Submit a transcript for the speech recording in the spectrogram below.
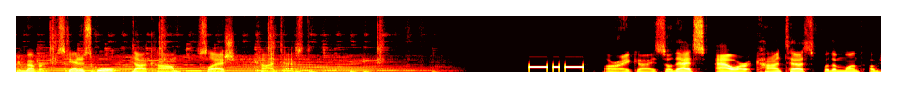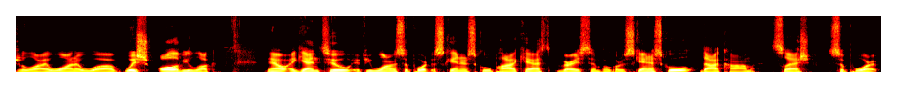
Remember, scannerschool.com slash contest. All right, guys. So that's our contest for the month of July. I want to uh, wish all of you luck. Now, again, too, if you want to support the Scanner School podcast, very simple. Go to scannerschool.com slash support.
